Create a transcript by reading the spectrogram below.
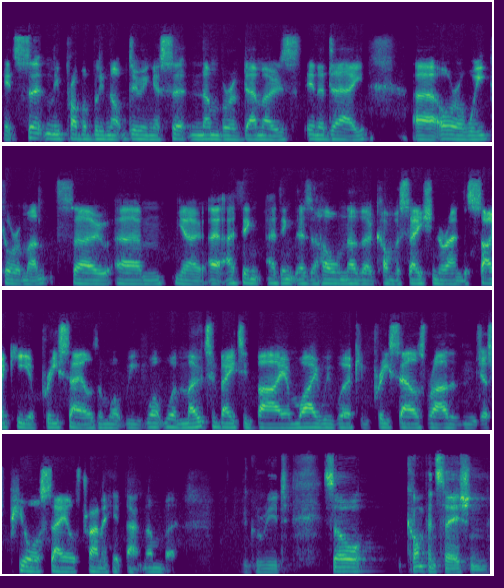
it's certainly probably not doing a certain number of demos in a day uh, or a week or a month so um, you know I, I, think i think there's a whole nother conversation around the psyche of pre-sales and what we what we're motivated by and why we work in pre-sales rather than just pure sales trying to hit that number agreed so compensation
